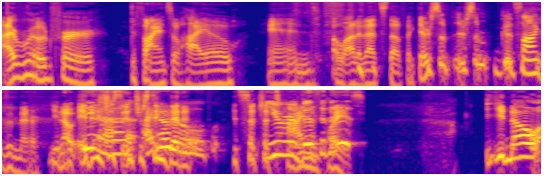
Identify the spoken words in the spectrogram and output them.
I rode for Defiance, Ohio, and a lot of that stuff. Like there's some there's some good songs in there. You know, it is just Yeah, interesting that it, it's such a You time and revisit it? place. You know,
